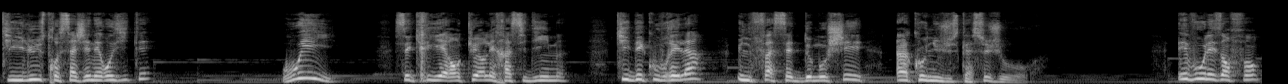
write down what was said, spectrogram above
qui illustre sa générosité? Oui s'écrièrent en chœur les chassidim, qui découvraient là une facette de Moshe inconnue jusqu'à ce jour. Et vous les enfants,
